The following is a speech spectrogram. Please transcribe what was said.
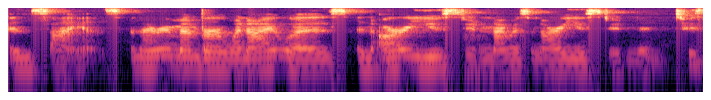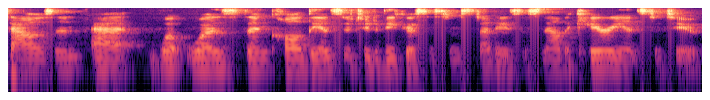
in science. And I remember when I was an REU student, I was an REU student in 2000 at what was then called the Institute of Ecosystem Studies, It's now the Cary Institute.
